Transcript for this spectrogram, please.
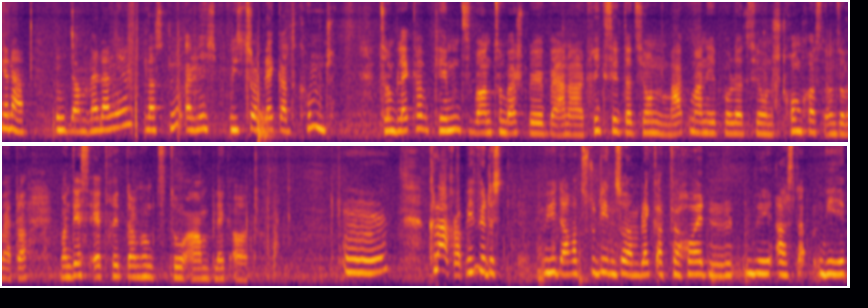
Genau. Und dann, Melanie, weißt du eigentlich, wie es zu einem Blackout kommt? Zum Blackout kommt es, wenn zum Beispiel bei einer Kriegssituation, Marktmanipulation, Stromkosten und so weiter, wenn das eintritt, dann kommt es zu einem Blackout. Mhm. Clara, wie würdest wie darfst du in so einem Blackout verhalten, wie, als da, wie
